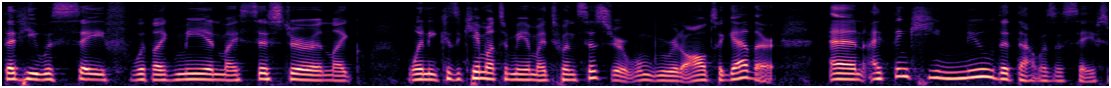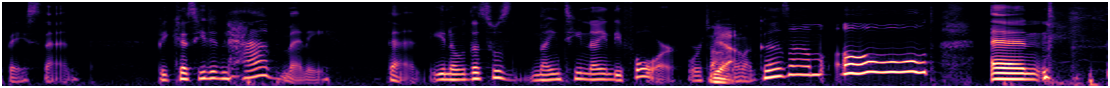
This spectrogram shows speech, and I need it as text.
that he was safe with like me and my sister and like when he because he came out to me and my twin sister when we were all together and i think he knew that that was a safe space then because he didn't have many then you know this was 1994 we're talking Yeah. about because i'm old and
